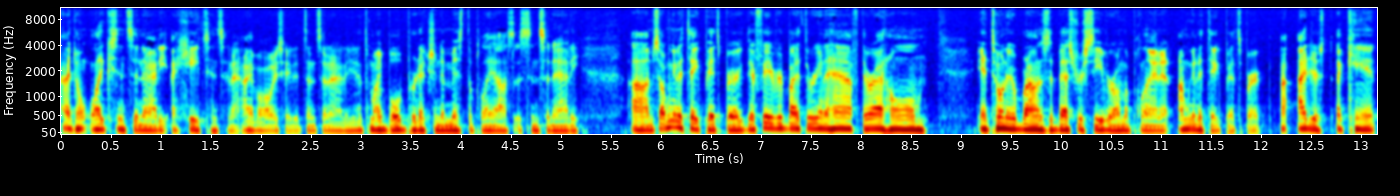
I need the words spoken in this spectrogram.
I don't like Cincinnati. I hate Cincinnati. I've always hated Cincinnati. That's my bold prediction to miss the playoffs at Cincinnati. Um, so I'm going to take Pittsburgh. They're favored by three and a half. They're at home. Antonio Brown is the best receiver on the planet. I'm going to take Pittsburgh. I, I just I can't.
